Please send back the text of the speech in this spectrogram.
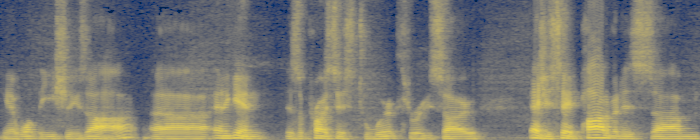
you know, what the issues are. Uh, and again, there's a process to work through. So, as you said, part of it is, um,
